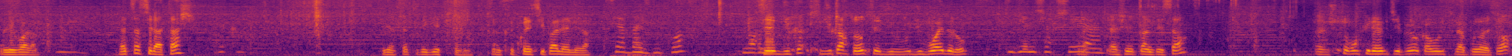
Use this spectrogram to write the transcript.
On les voit là. En fait, ça, c'est la tâche. D'accord. Et en fait, sont là. L'entrée principale, elle est là. C'est à base de quoi? C'est du, carton, c'est du, bois et de l'eau. Qui viennent chercher... Là, je vais planter ça. Euh, je te recule un petit peu au cas où tu la poudre sort.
